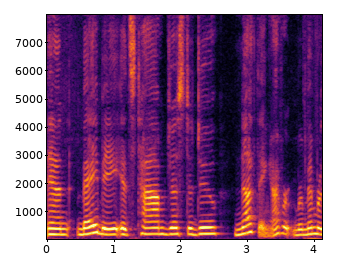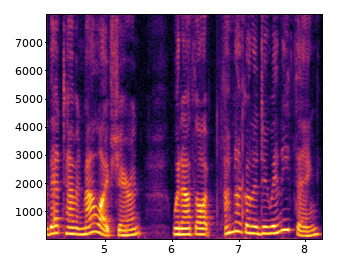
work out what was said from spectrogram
and maybe it's time just to do nothing. I remember that time in my life, Sharon, when I thought, I'm not going to do anything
